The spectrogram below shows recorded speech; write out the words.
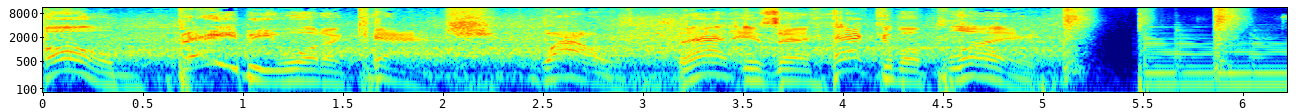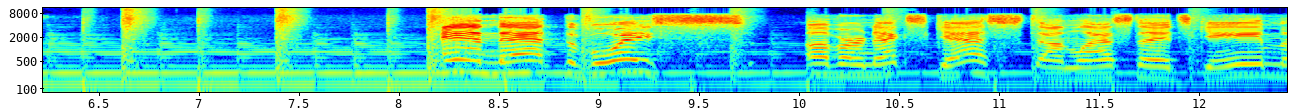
Oh, baby, what a catch! Wow, that is a heck of a play. And that, the voice of our next guest on last night's game,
